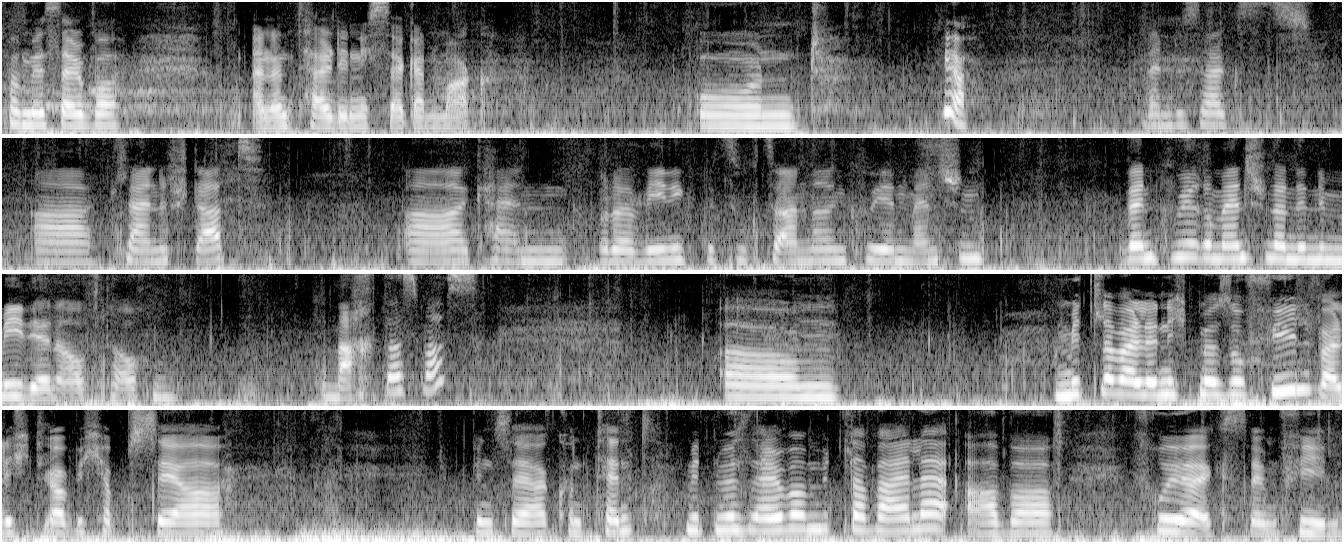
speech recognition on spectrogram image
von mir selber einen Teil, den ich sehr gern mag. Und ja, wenn du sagst, äh, kleine Stadt, äh, kein oder wenig Bezug zu anderen queeren Menschen, wenn queere Menschen dann in den Medien auftauchen, macht das was? Ähm, mittlerweile nicht mehr so viel, weil ich glaube, ich habe sehr bin sehr content mit mir selber mittlerweile, aber früher extrem viel.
